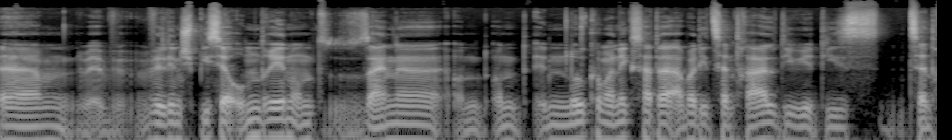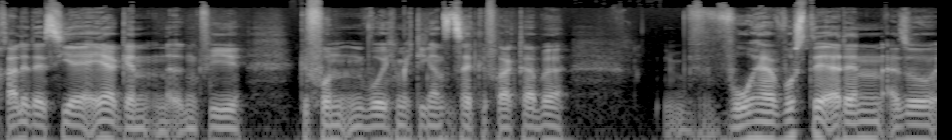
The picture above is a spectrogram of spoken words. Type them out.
ähm, will den Spieß ja umdrehen und seine, und, und im 0, nix hat er aber die Zentrale, die, die Zentrale der CIA-Agenten irgendwie gefunden, wo ich mich die ganze Zeit gefragt habe, woher wusste er denn, also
